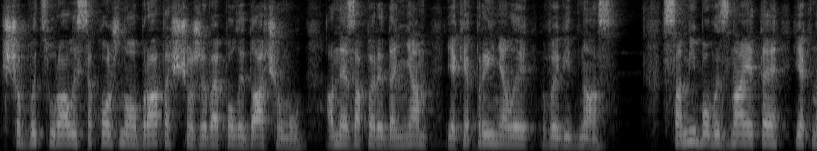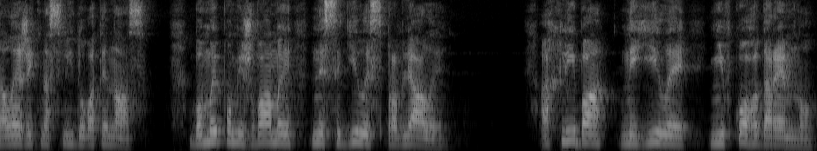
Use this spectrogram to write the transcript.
щоб ви цуралися кожного брата, що живе по ледачому, а не за переданням, яке прийняли ви від нас. Самі бо ви знаєте, як належить наслідувати нас, бо ми поміж вами не сиділи, справляли, а хліба не їли ні в кого даремно,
